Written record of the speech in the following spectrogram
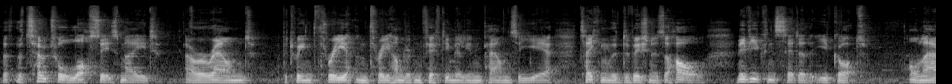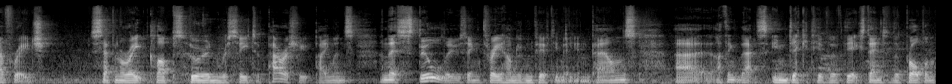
That the total losses made are around between three and three hundred and fifty million pounds a year, taking the division as a whole. And if you consider that you've got, on average, seven or eight clubs who are in receipt of parachute payments, and they're still losing three hundred and fifty million pounds, uh, I think that's indicative of the extent of the problem.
